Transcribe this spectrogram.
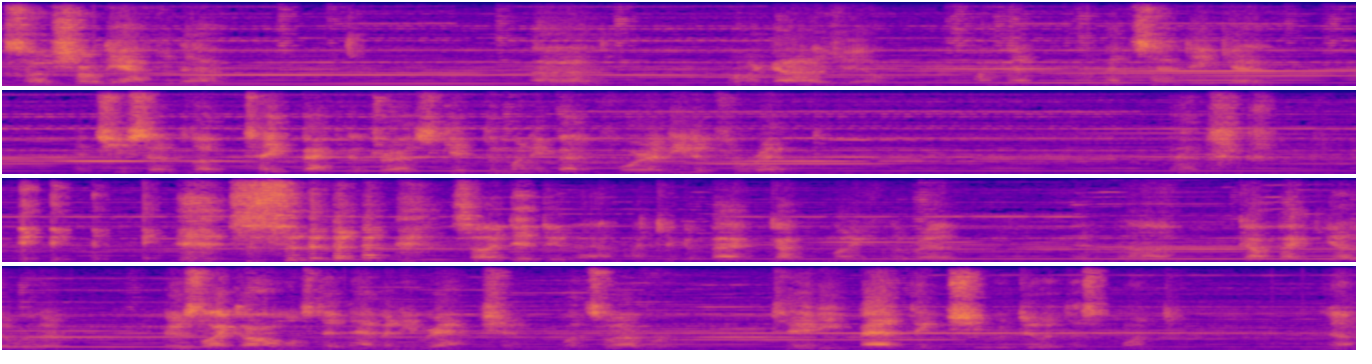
so shortly after that, uh, when I got out of jail, I met I met Sandy again, and she said, "Look, take back the dress, get the money back for it. I need it for rent." And so I did do that. I took it back, got the money for the rent, and. Uh, got back together with her. It was like I almost didn't have any reaction whatsoever to any bad things she would do at this point. No,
